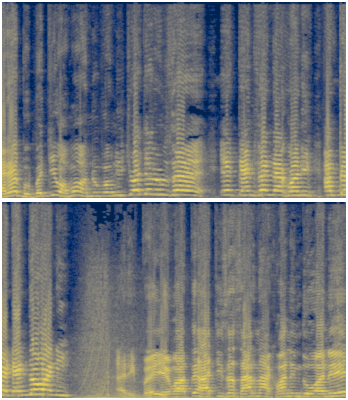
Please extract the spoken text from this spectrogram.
અરે ભૂપતજી આમાં અનુભવની શું જરૂર છે? એક ટેન્શન નાખવાની આમ બે ટાઈમ દોવાની. અરે ભાઈ એ વાતે સાચી છે સાર નાખવાની દોવાની.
